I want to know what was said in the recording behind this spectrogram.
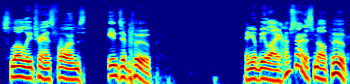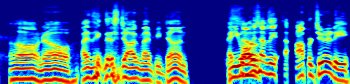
slowly transforms into poop and you'll be like i'm starting to smell poop oh no i think this dog might be done and you So- always have the opportunity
